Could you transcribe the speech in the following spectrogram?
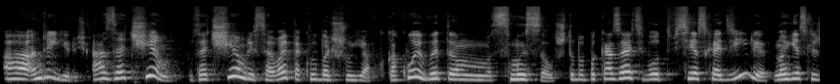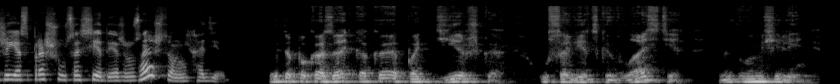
А, Андрей Юрьевич, а зачем, зачем рисовать такую большую явку? Какой в этом смысл? Чтобы показать, вот все сходили, но если же я спрошу соседа, я же узнаю, что он не ходил. Это показать, какая поддержка у советской власти у населения.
